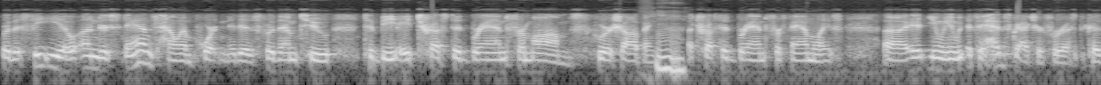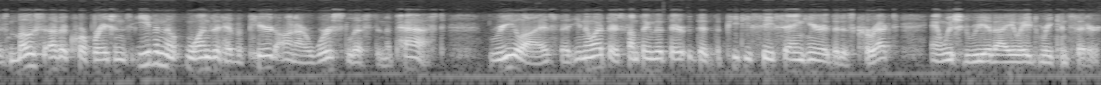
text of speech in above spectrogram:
where the CEO understands how important it is for them to to be a trusted brand for moms who are shopping, mm-hmm. a trusted brand for families. Uh, it, you know, it's a head scratcher for us because most other corporations, even the ones that have appeared on our worst list in the past, realize that you know what there's something that that the PTC is saying here that is correct and we should reevaluate and reconsider.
